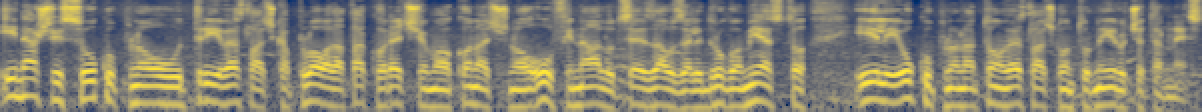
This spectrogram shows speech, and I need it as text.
i naši su ukupno u tri veslačka plova, da tako rećemo, konačno u finalu C zauzeli drugo mjesto ili ukupno na tom veslačkom turniru 14.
